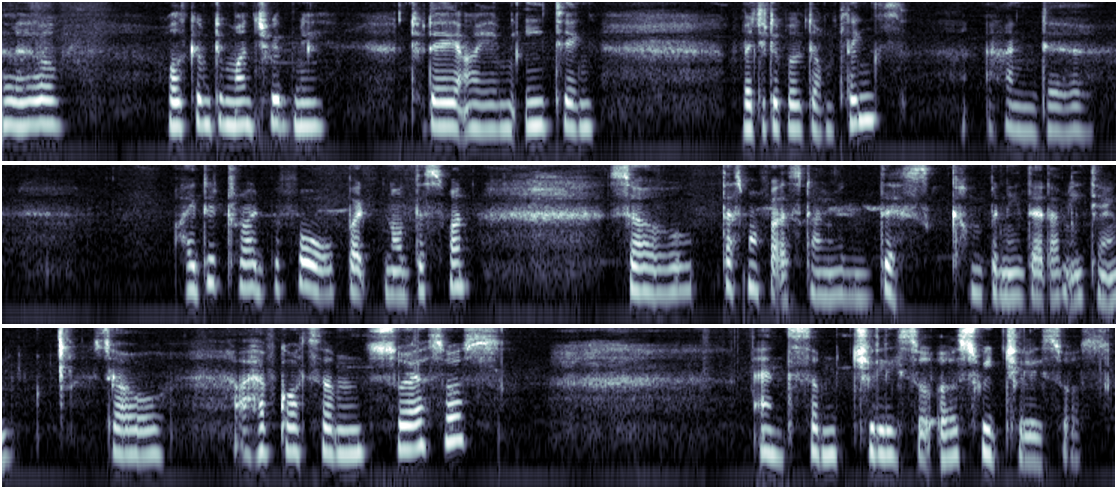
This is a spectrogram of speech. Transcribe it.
Hello, welcome to Munch with me. Today I am eating vegetable dumplings and uh, I did try it before but not this one. So that's my first time with this company that I'm eating. So I have got some soya sauce and some chili so uh, sweet chili sauce.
